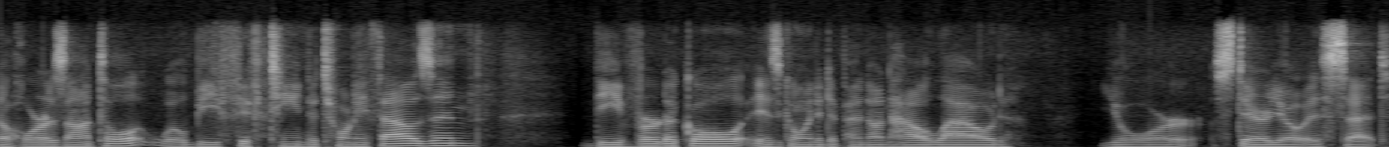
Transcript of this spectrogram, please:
the horizontal will be 15 to 20,000. The vertical is going to depend on how loud your stereo is set.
